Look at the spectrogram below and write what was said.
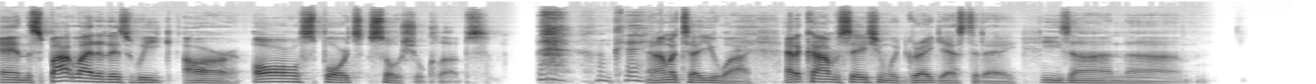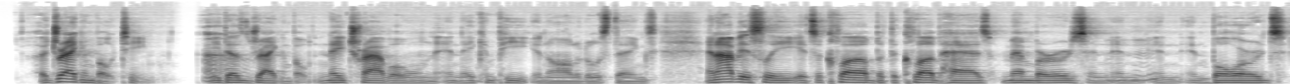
And the spotlight of this week are all sports social clubs. Okay. And I'm going to tell you why. I had a conversation with Greg yesterday. He's on uh, a dragon boat team. He does dragon boat and they travel and, and they compete and all of those things. And obviously, it's a club, but the club has members and, and, and, and boards.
